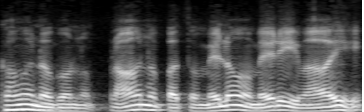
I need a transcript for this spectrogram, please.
ਕਵਨ ਗੁਣ ਪ੍ਰਾਨ ਪਤ ਮਿਲੋ ਮੇਰੀ ਮਾਈ,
